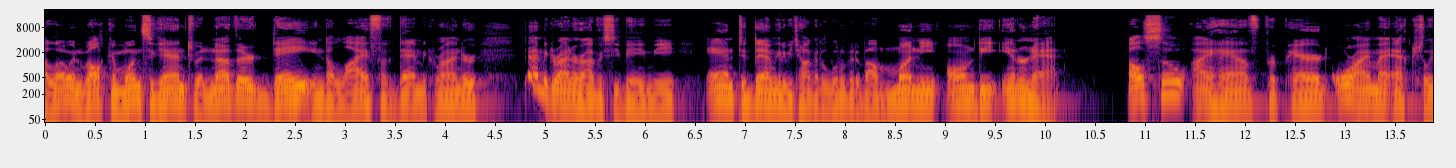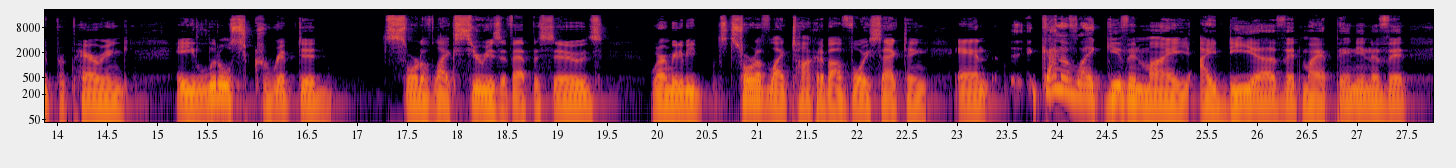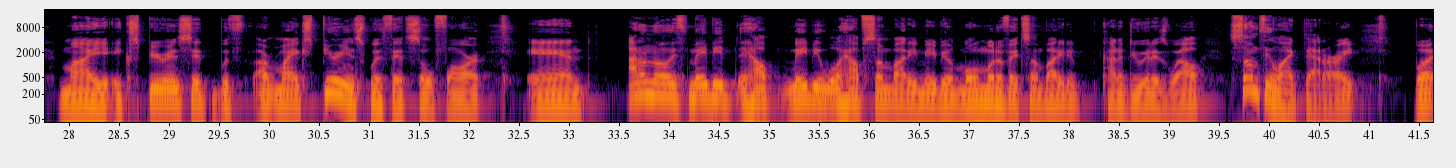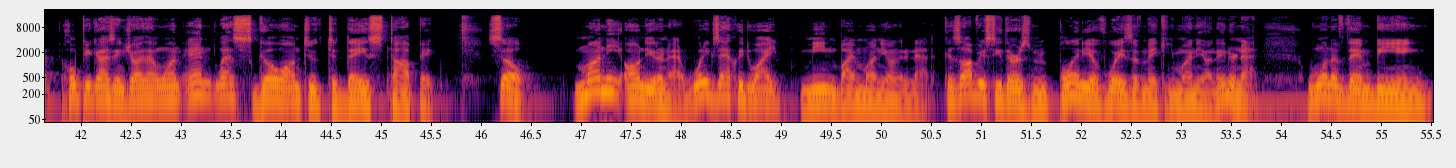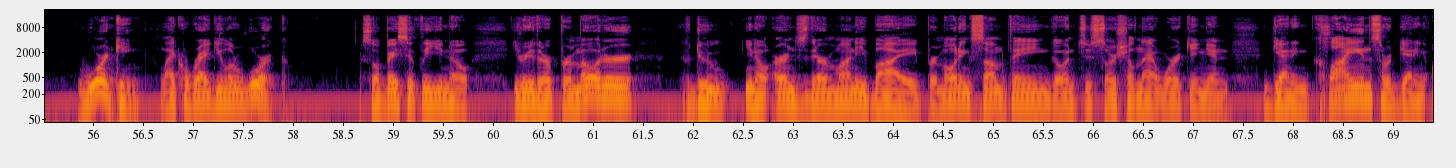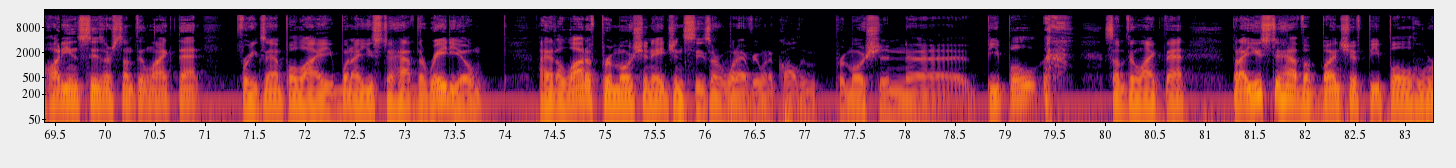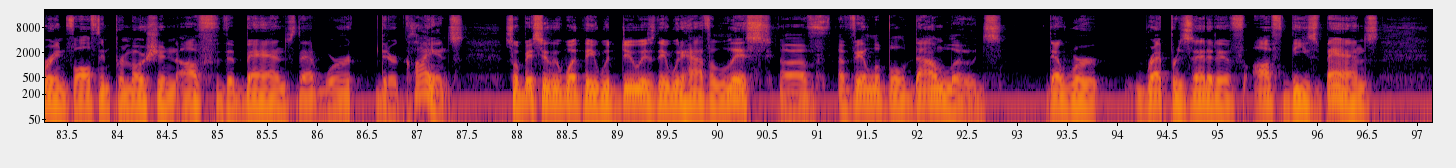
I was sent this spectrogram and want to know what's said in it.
Hello and welcome once again to another day in the life of Danny Grinder. Danny Grinder obviously being me, and today I'm going to be talking a little bit about money on the internet. Also, I have prepared, or I'm actually preparing, a little scripted sort of like series of episodes where I'm going to be sort of like talking about voice acting and kind of like giving my idea of it, my opinion of it, my experience it with uh, my experience with it so far, and I don't know if maybe it help, maybe it will help somebody, maybe it will motivate somebody to kind of do it as well, something like that. All right. But hope you guys enjoy that one, and let's go on to today's topic. So, money on the internet. What exactly do I mean by money on the internet? Because obviously there's plenty of ways of making money on the internet. One of them being working like regular work. So basically, you know, you're either a promoter who, you know, earns their money by promoting something, going to social networking and getting clients or getting audiences or something like that. For example, I when I used to have the radio, I had a lot of promotion agencies or whatever you want to call them, promotion uh, people, something like that. But I used to have a bunch of people who were involved in promotion of the bands that were their clients. So basically, what they would do is they would have a list of available downloads that were representative of these bands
